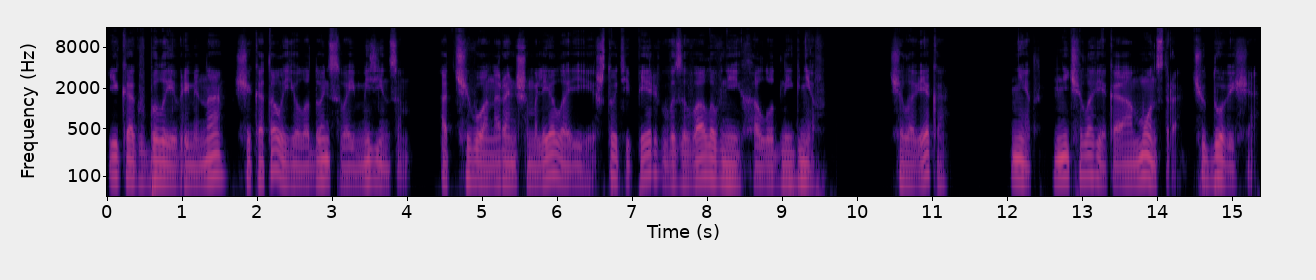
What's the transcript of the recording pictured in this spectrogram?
и, как в былые времена, щекотал ее ладонь своим мизинцем, от чего она раньше млела и что теперь вызывало в ней холодный гнев. Человека? Нет, не человека, а монстра, чудовища,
